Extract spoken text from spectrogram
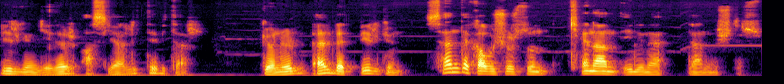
Bir gün gelir askerlik de biter. Gönül elbet bir gün sen de kavuşursun Kenan iline denmiştir.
